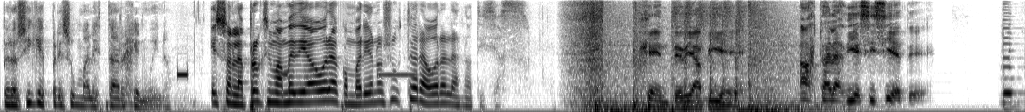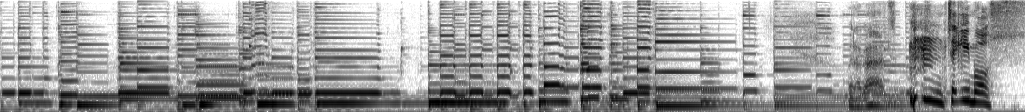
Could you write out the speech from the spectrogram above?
pero sí que expresa un malestar genuino. Eso en la próxima media hora con Mariano Juster, ahora las noticias. Gente de a pie. Hasta las 17. Seguimos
